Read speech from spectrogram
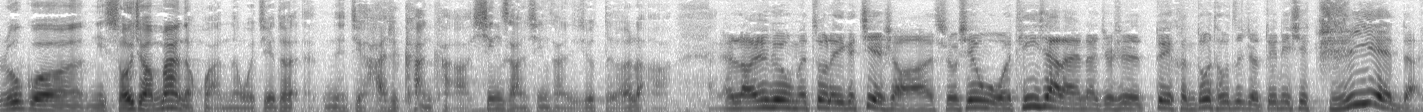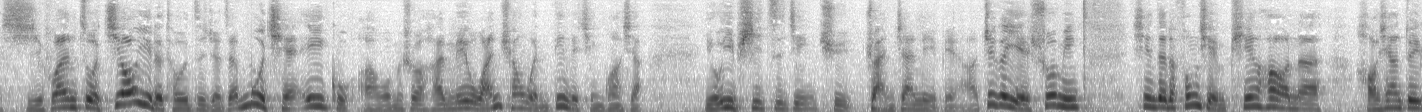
如果你手脚慢的话，那我觉得那就还是看看啊，欣赏欣赏也就得了啊。老袁给我们做了一个介绍啊。首先我听下来呢，就是对很多投资者，对那些职业的、喜欢做交易的投资者，在目前 A 股啊，我们说还没有完全稳定的情况下，有一批资金去转战那边啊。这个也说明现在的风险偏好呢，好像对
